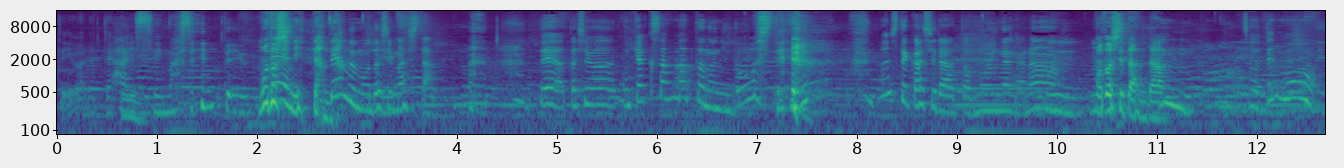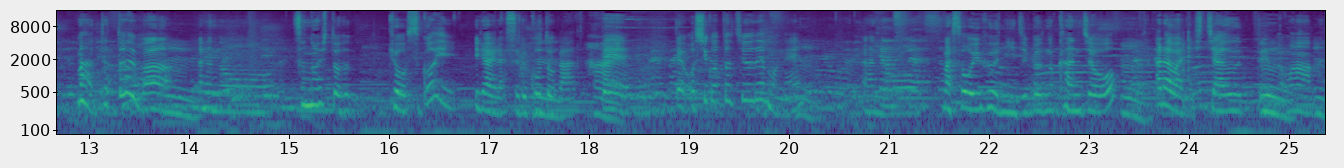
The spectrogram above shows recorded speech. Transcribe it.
て言われて「はいすいません」って言って戻しに行った全部戻しました。で私はお客さんだったのにどうして どうしてかしらと思いながら、うん。戻してたんだ、うん。そう。でも、まあ、例えば、うん。あのその人今日すごいイライラすることがあって、うんはい。でお仕事中でもね、うあのまあ、そういうふうに自分の感情をうん。あらわにしちゃうっていうのは、うんうん。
